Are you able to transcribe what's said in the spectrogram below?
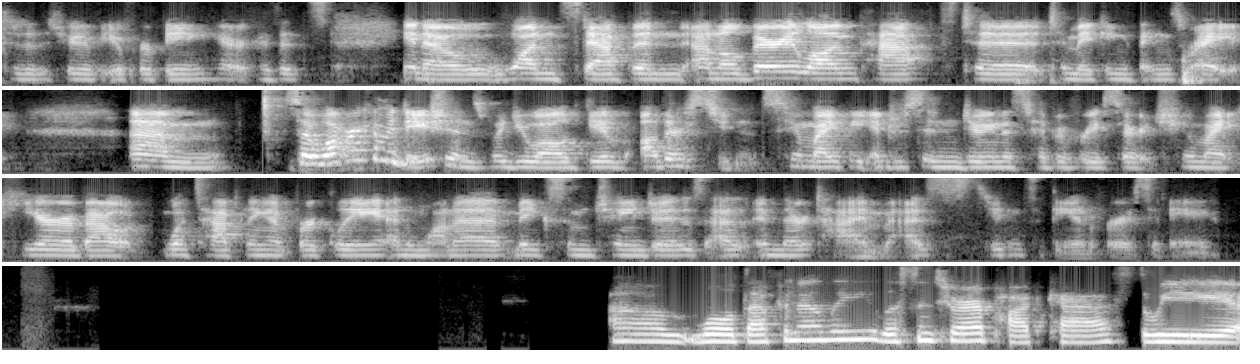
to the two of you for being here because it's you know one step in on a very long path to to making things right. Um, so, what recommendations would you all give other students who might be interested in doing this type of research, who might hear about what's happening at Berkeley and want to make some changes in their time as students at the university? Um, well, definitely listen to our podcast. We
